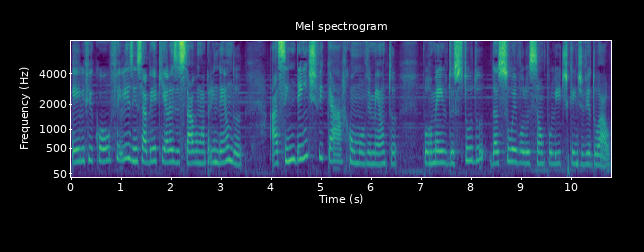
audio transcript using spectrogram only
ele ficou feliz em saber que elas estavam aprendendo a se identificar com o movimento por meio do estudo da sua evolução política individual.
